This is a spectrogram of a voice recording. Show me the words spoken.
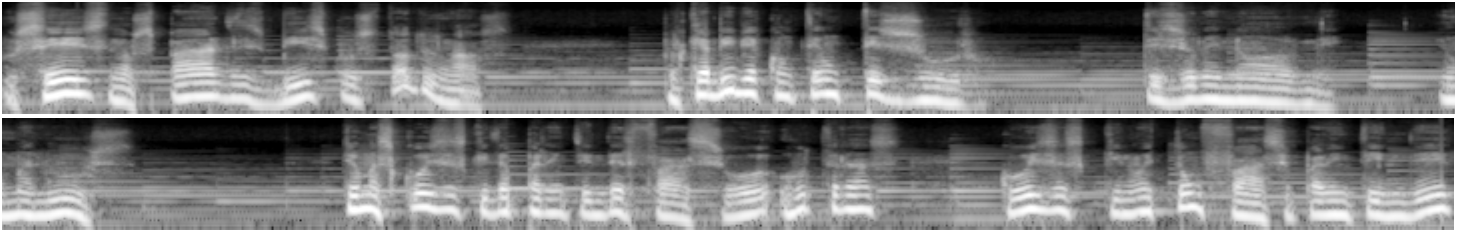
Vocês, nossos padres, bispos, todos nós. Porque a Bíblia contém um tesouro, um tesouro enorme e uma luz. Tem umas coisas que dá para entender fácil, outras coisas que não é tão fácil para entender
